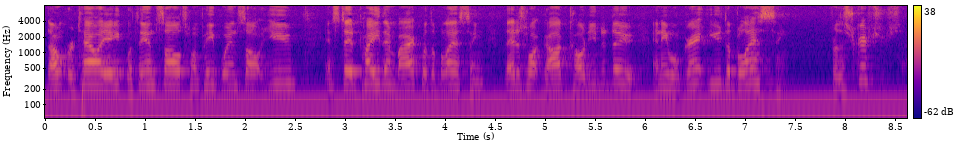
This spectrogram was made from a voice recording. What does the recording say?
Don't retaliate with insults when people insult you. Instead, pay them back with a blessing. That is what God called you to do. And he will grant you the blessing for the scripture's sake.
